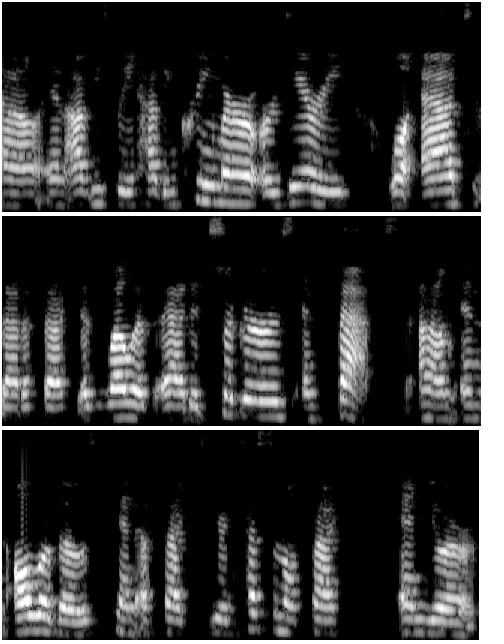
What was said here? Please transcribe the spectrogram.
Uh, and obviously having creamer or dairy will add to that effect as well as added sugars and fats. Um, and all of those can affect your intestinal tract and your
